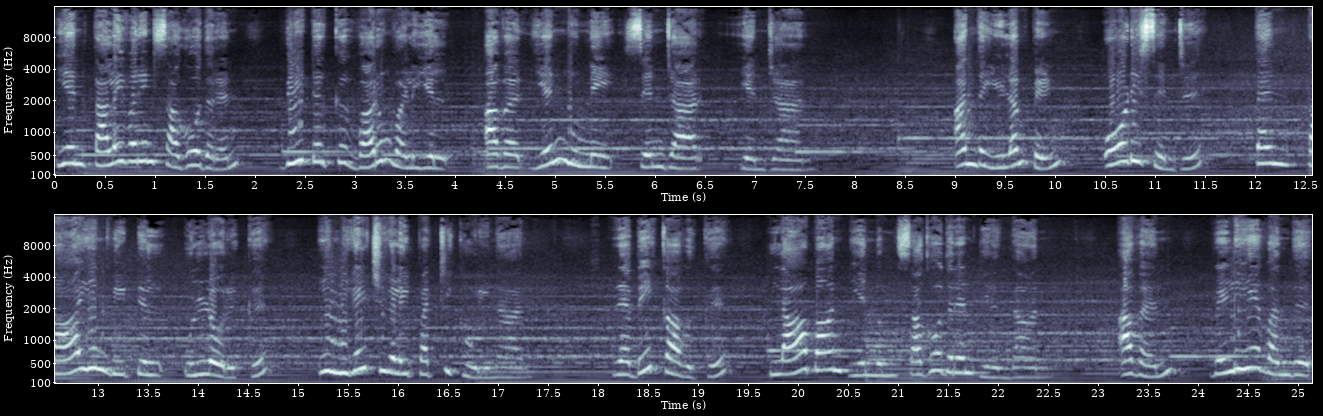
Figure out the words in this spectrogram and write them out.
என் தலைவரின் சகோதரன் வீட்டிற்கு வரும் வழியில் அவர் என் முன்னே சென்றார் என்றார். அந்த இளம்பெண் ஓடி சென்று தன் தாயின் வீட்டில் உள்ளோருக்கு இந்நிகழ்ச்சிகளை பற்றி கூறினார். ரெபேக்காவுக்கு லாபான் என்னும் சகோதரன் இருந்தான். அவன் வெளியே வந்து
